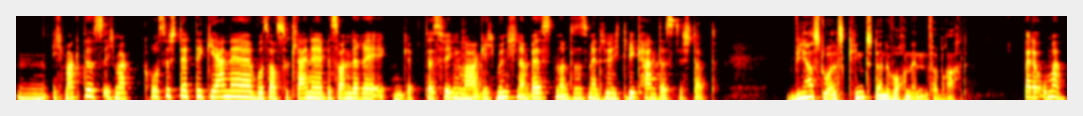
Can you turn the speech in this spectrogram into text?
Hm, ich mag das, ich mag große Städte gerne, wo es auch so kleine besondere Ecken gibt. Deswegen mag ich München am besten und das ist mir natürlich die bekannteste Stadt. Wie hast du als Kind deine Wochenenden verbracht? Bei der Oma.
